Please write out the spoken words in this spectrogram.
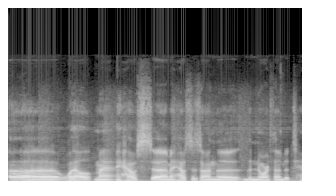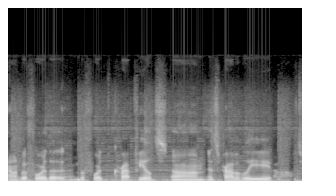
Uh, well, my house, uh, my house is on the the north end of town before the before the crop fields. Um, it's probably oh, it's,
